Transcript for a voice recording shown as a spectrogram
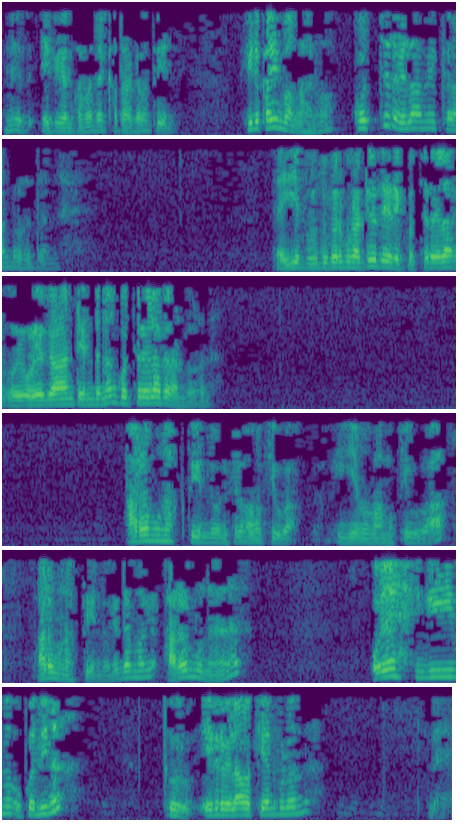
නේද? ඒක ගැන තමයි දැන් කතා කරන්න තියෙන්නේ. ඊට කලින් මම අහනවා කොච්චර වෙලා මේක කරන්න ඕනද දන්නේ නැහැ. ඇයි පුරුදු කරපු කට්ටිය තේරෙයි කොච්චර වෙලා ඔය ගානට එන්න නම් කොච්චර වෙලා කරන්න ඕනද? අරමුණක් තියෙන්න ඕන කියලා මම කිව්වා. ඊයේම මම කිව්වා අරමුණක් තියෙන්න ඕනේ. දැන් මගේ අරමුණ ඔය හැඟීම උපදින තුරු. ඒකට වෙලාවක් කියන්න පුළුවන්ද? බෑ.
